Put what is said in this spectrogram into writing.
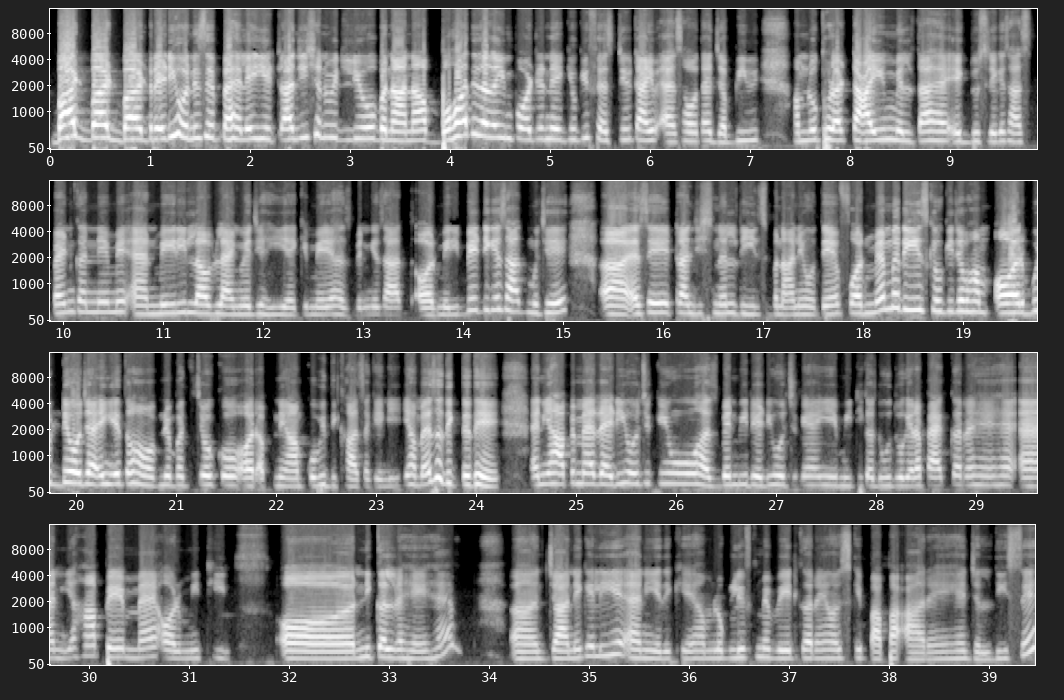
बट बट बट रेडी होने से पहले ये ट्रांजिशन वीडियो बनाना बहुत ही ज़्यादा इंपॉर्टेंट है क्योंकि फेस्टिव टाइम ऐसा होता है जब भी हम लोग थोड़ा टाइम मिलता है एक दूसरे के साथ स्पेंड करने में एंड मेरी लव लैंग्वेज यही है कि मेरे हस्बैंड के साथ और मेरी बेटी के साथ मुझे अ, ऐसे ट्रांजिशनल रील्स बनाने होते हैं फॉर मेमोरीज क्योंकि जब हम और बुढ़े हो जाएँगे तो हम अपने बच्चों को और अपने आप को भी दिखा सकेंगे कि हम ऐसे दिखते थे। एंड यहाँ पे मैं रेडी हो चुकी हूँ हस्बैंड भी रेडी हो चुके हैं ये मीठी का दूध वगैरह पैक कर रहे हैं एंड यहाँ पे मैं और मीठी और निकल रहे हैं जाने के लिए। एंड ये देखिए हम लोग लिफ्ट में वेट कर रहे हैं और इसके पापा आ रहे हैं जल्दी से।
